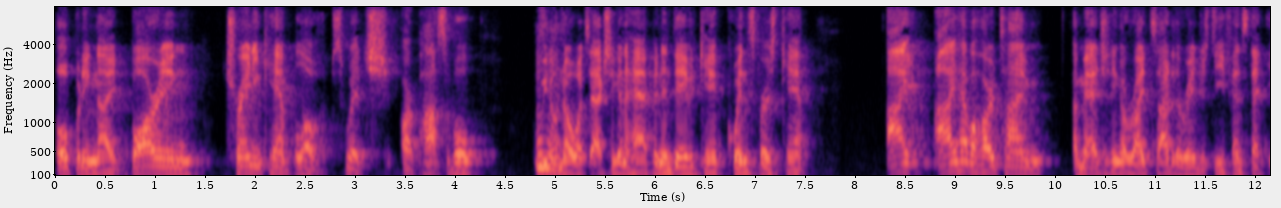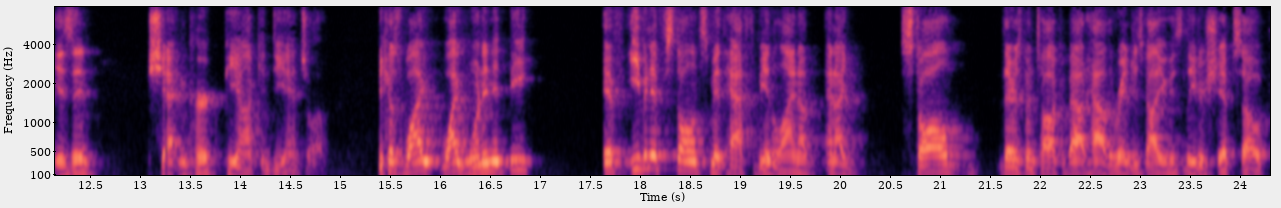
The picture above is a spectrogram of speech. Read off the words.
opening night, barring training camp blowups, which are possible, we mm-hmm. don't know what's actually going to happen in David camp, Quinn's first camp. I I have a hard time imagining a right side of the Rangers defense that isn't Shattenkirk, Pionk, and D'Angelo. Because why why wouldn't it be? If even if Staal and Smith have to be in the lineup, and I Staal, there's been talk about how the Rangers value his leadership, so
